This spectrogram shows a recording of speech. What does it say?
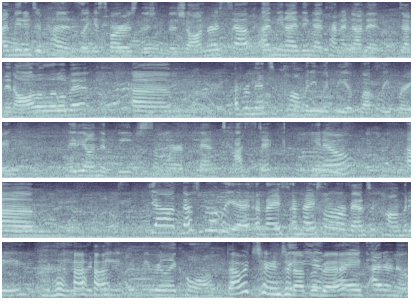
I mean, it depends. Like as far as the, the genre stuff, I mean, I think I've kind of done it, done it all a little bit. Um, a romantic comedy would be a lovely break. Maybe on the beach somewhere fantastic, you know. Um, yeah, that's probably it. A nice, a nice little romantic comedy would be, would be, would be really cool. That would change Maybe it up a bit. Like I don't know,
